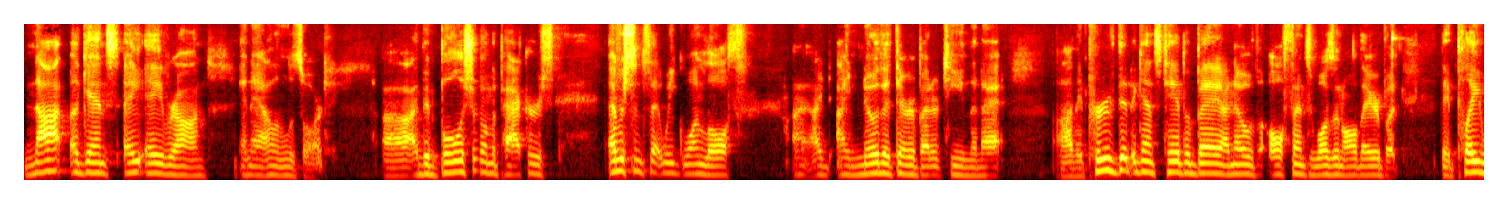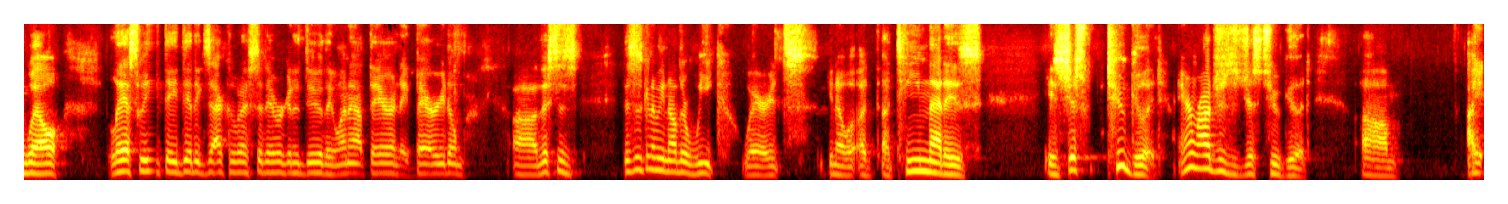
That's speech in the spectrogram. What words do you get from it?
Not against A.A. Ron and Allen Lazard. Uh, I've been bullish on the Packers ever since that week one loss. I, I, I know that they're a better team than that. Uh, they proved it against Tampa Bay. I know the offense wasn't all there, but they played well. Last week they did exactly what I said they were going to do. They went out there and they buried them. Uh, this is this is going to be another week where it's you know a, a team that is is just too good. Aaron Rodgers is just too good. Um, I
